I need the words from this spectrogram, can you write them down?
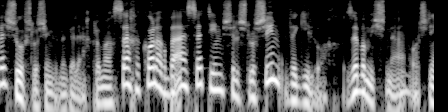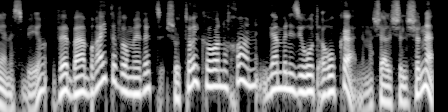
ושוב שלושים ומגלח. כלומר, סך הכל ארבעה סטים של שלושים וגילוח. זה במשנה, עוד שנייה נסביר, ובאה ברייתא ואומרת שאותו עיקרון נכון גם בנזירות ארוכה, למשל של שנה,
